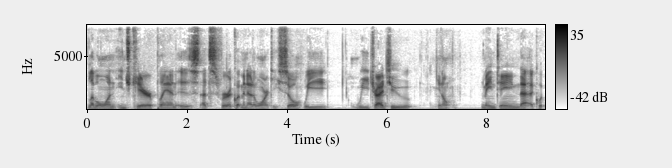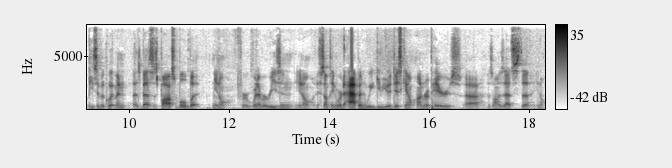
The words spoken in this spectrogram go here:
level one inch care plan is that's for equipment out of warranty. So we we try to, you know, maintain that equip piece of equipment as best as possible. But you know, for whatever reason, you know, if something were to happen, we give you a discount on repairs uh, as long as that's the you know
